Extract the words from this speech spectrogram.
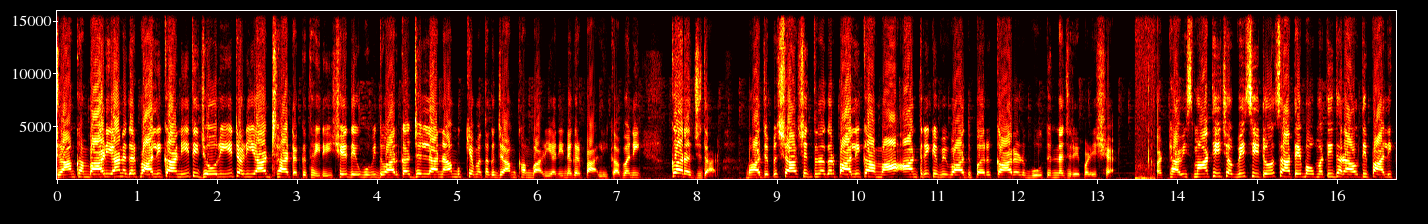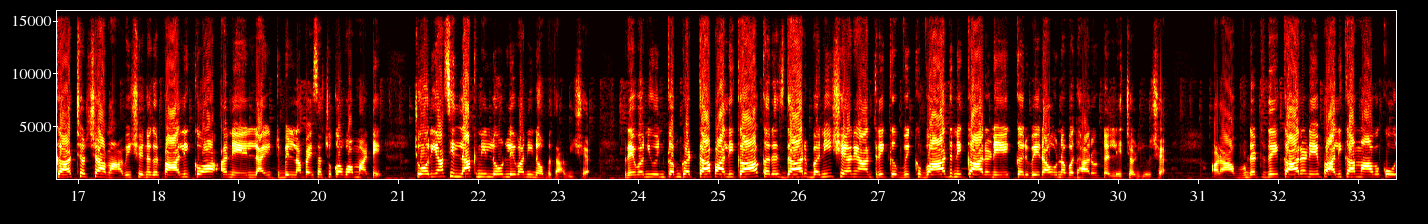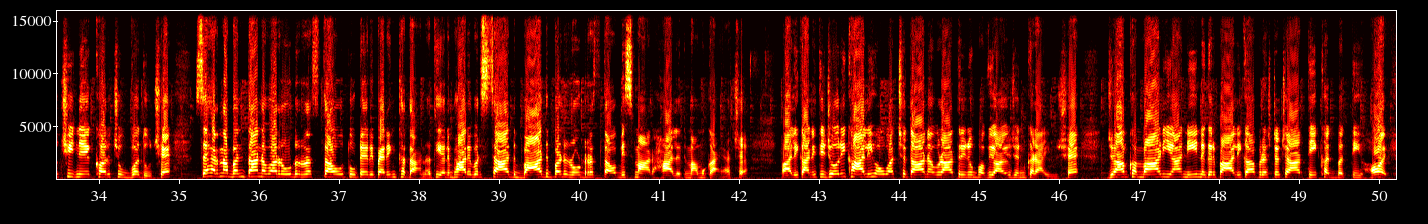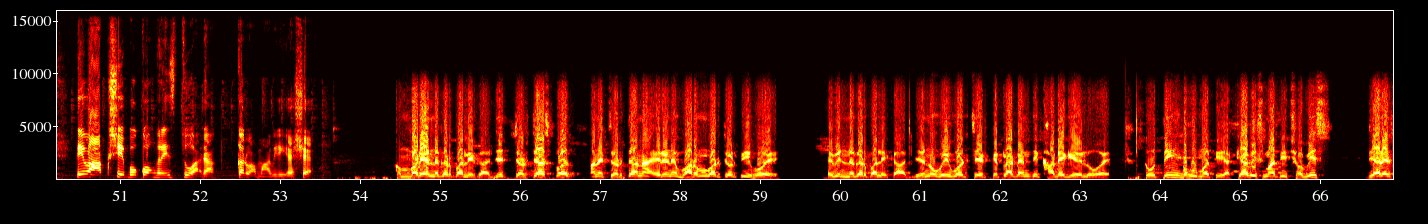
જામ ખંભાળિયા નગરપાલિકાની તિજોરી ટળિયાટ ઝાટક થઈ રહી છે. દેવભૂમિ દ્વારકા જિલ્લાના મુખ્ય મથક જામ ખંભાળિયાની નગરપાલિકા બની કરજદાર. ભાજપ શાસિત નગરપાલિકામાં આંતરિક વિવાદ પર કારણભૂત નજરે પડે છે. અઠ્ઠાવીસમાંથી છવ્વીસ સીટો સાથે બહુમતી ધરાવતી પાલિકા ચર્ચામાં આવી છે. નગરપાલિકા અને લાઇટ બિલના પૈસા ચૂકવવા માટે ચોર્યાસી લાખની લોન લેવાની નોબત આવી છે. રેવન્યુ ઇન્કમ ઘટતા પાલિકા કરજદાર બની છે અને આંતરિક વિખવાદને કારણે કરવેરાઓનો વધારો ટલ્લે ચડ્યો છે. અણાવડતને કારણે પાલિકામાં આવક ઓછી ને ખર્ચ વધુ છે. શહેરના બનતા નવા રોડ રસ્તાઓ તૂટે રિપેરિંગ થતા નથી અને ભારે વરસાદ બાદ પણ રોડ રસ્તાઓ બિસ્માર હાલતમાં મુકાયા છે. પાલિકાની તિજોરી ખાલી હોવા છતાં નવરાત્રીનું ભવ્ય આયોજન કરાયું છે. જ્યાં ખંભાળિયાની નગરપાલિકા ભ્રષ્ટાચારથી ખદબત્તી હોય તેવા આક્ષેપો કોંગ્રેસ દ્વારા કરવામાં આવી રહ્યા છે. ખંભાળિયા નગરપાલિકા, જે ચર્ચાસ્પદ અને ચર્ચાના એરણે વારંવાર ચડતી હોય એવી નગરપાલિકા, જેનો વહીવટ છે કેટલા ટાઈમથી ખાડે ગયેલો હોય. તોતિંગ બહુમતી અઠ્યાવીસમાંથી છવ્વીસ જ્યારે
